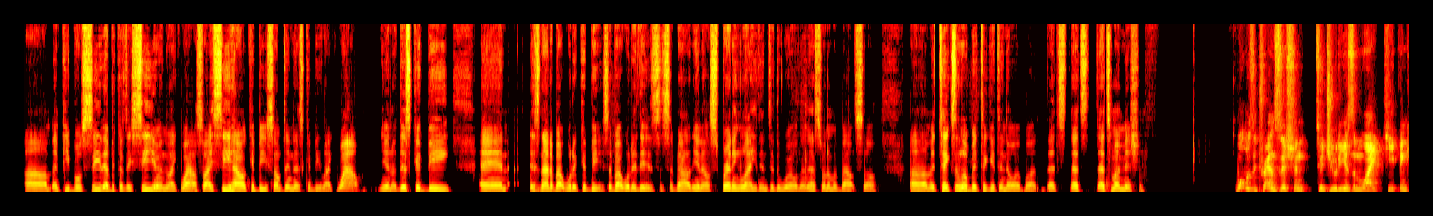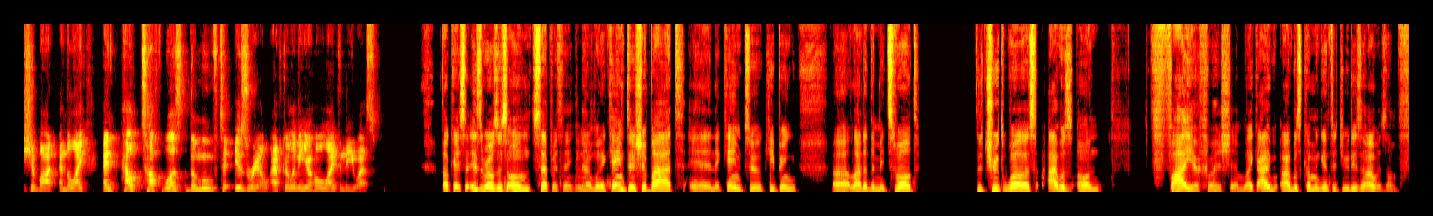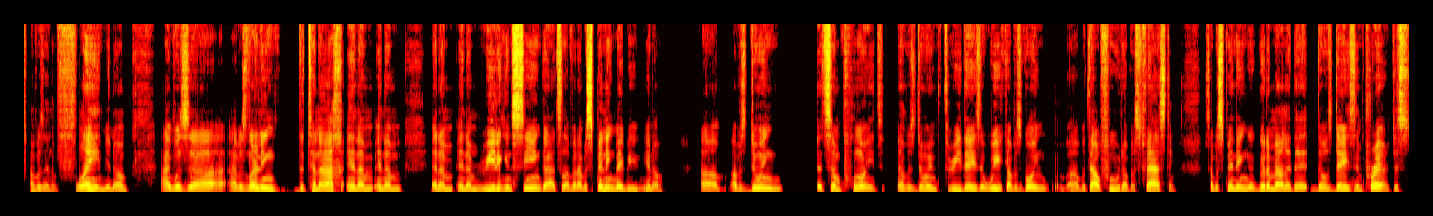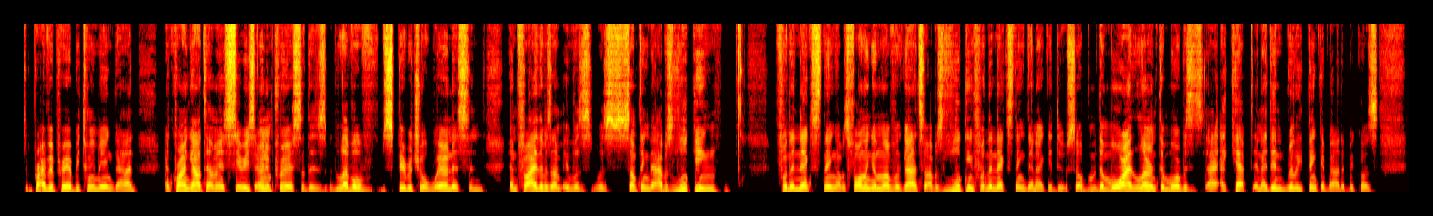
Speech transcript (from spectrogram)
um, and people see that because they see you and like wow so i see how it could be something that could be like wow you know this could be and it's not about what it could be. It's about what it is. It's about, you know, spreading light into the world. And that's what I'm about. So um, it takes a little bit to get to know it, but that's that's that's my mission. What was the transition to Judaism like, keeping Shabbat and the like? And how tough was the move to Israel after living your whole life in the US? Okay, so Israel's its own separate thing. Now, when it came to Shabbat and it came to keeping uh, a lot of the mitzvot, the truth was I was on fire for Hashem. Like I, I was coming into Judaism, I was on, I was in a flame, you know. I was, uh, I was learning the Tanakh, and I'm, and I'm, and I'm, and I'm reading and seeing God's love, and I was spending maybe, you know, um, I was doing at some point, I was doing three days a week. I was going uh, without food. I was fasting. So I was spending a good amount of those days in prayer, just private prayer between me and God and crying out to him. I mean, serious earning prayer. So this level of spiritual awareness and and fire was um, it was was something that I was looking for the next thing. I was falling in love with God, so I was looking for the next thing that I could do. So the more I learned, the more was I, I kept, and I didn't really think about it because,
